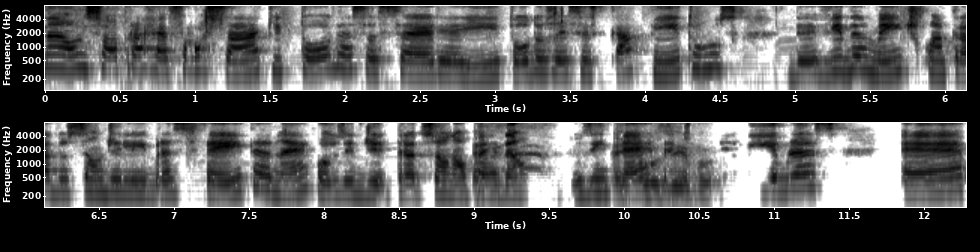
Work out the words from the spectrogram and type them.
Não, e só para reforçar que toda essa série aí, todos esses capítulos, devidamente com a tradução de Libras feita, né? De, tradução não, perdão. Os É intérpretes inclusivo. de Libras é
